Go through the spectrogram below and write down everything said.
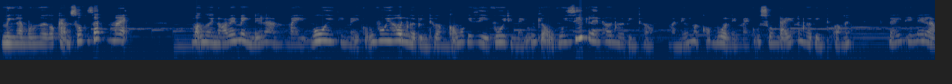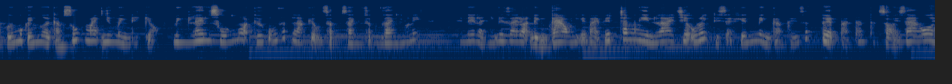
Mình là một người có cảm xúc rất mạnh mọi người nói với mình đấy là mày vui thì mày cũng vui hơn người bình thường, có một cái gì vui thì mày cũng kiểu vui rít lên hơn người bình thường. Mà nếu mà có buồn thì mày cũng xuống đáy hơn người bình thường ấy. Đấy, thế nên là với một cái người cảm xúc mạnh như mình thì kiểu mình lên xuống mọi thứ cũng rất là kiểu dập dành dập dành luôn ấy. Thế nên là những cái giai đoạn đỉnh cao, những cái bài viết trăm nghìn like, triệu rick thì sẽ khiến mình cảm thấy rất tuyệt, bản thân thật giỏi giang ôi,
